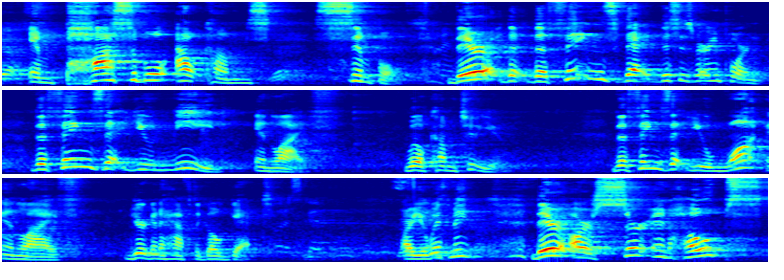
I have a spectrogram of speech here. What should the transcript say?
Yes. Impossible outcomes simple. There, the, the things that, this is very important, the things that you need in life will come to you. The things that you want in life, you're going to have to go get. Are you with me? There are certain hopes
